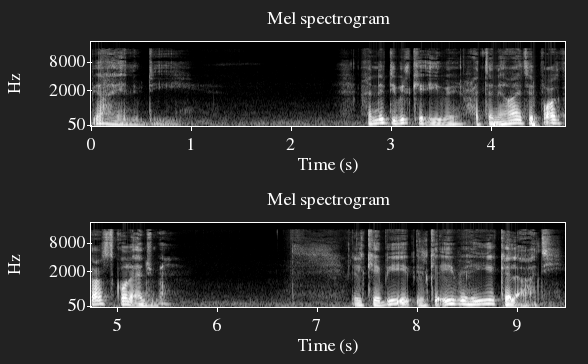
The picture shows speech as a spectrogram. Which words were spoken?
بيا نبدي خلينا نبدي بالكئيبة حتى نهاية البودكاست تكون أجمل. الكبيب الكئيبة هي كالآتي.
